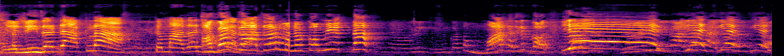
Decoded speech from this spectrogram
म्हणजे मी जर टाकला तर माझा अगं जिंकला. गाजर म्हणा कमी येत ना. आता मार खाते रे गाजर. Yes! Yes, yes, yes.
